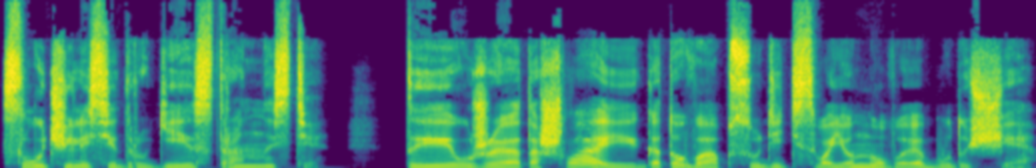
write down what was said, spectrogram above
Случились и другие странности. Ты уже отошла и готова обсудить свое новое будущее?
